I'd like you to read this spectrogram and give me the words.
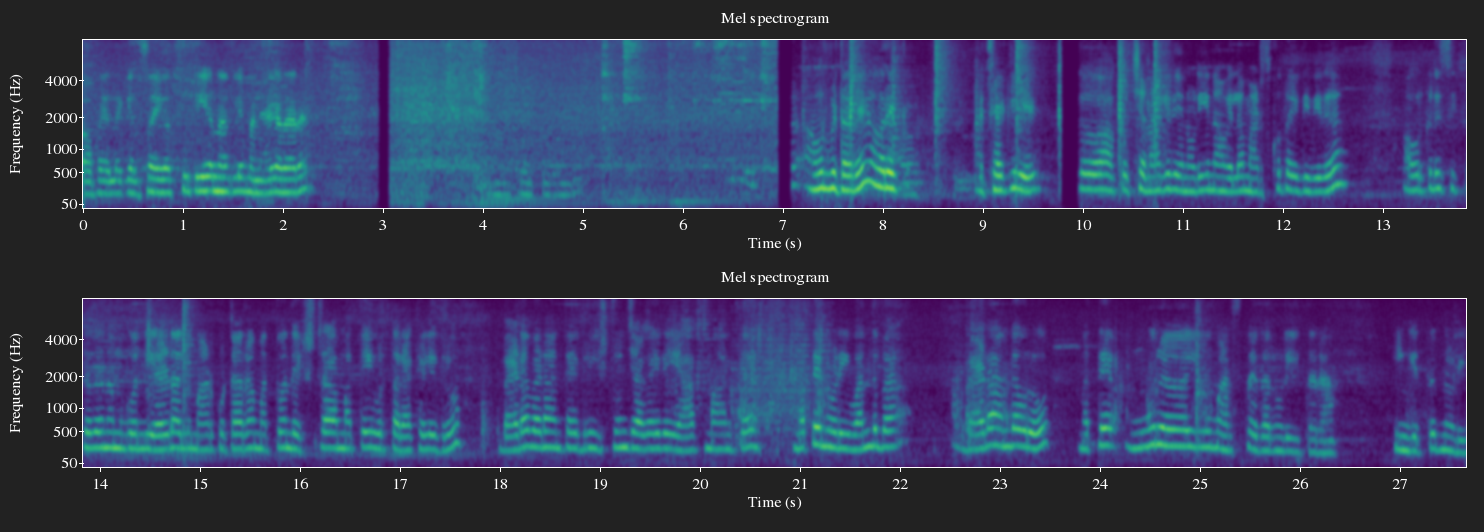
ಪಾಪ ಎಲ್ಲ ಕೆಲಸ ಇವತ್ತು ಸುಟಿ ಏನಾಗಲಿ ಮನ್ಯಾಗ ಅದಾರ. ಅವ್ರು ಬಿಟ್ಟಾರೆ? ಅವ್ರೆ ಹಚ್ಚಾಕಿ ಇದು ಹಾಕೋ ಚೆನ್ನಾಗಿದೆ ನೋಡಿ ನಾವೆಲ್ಲ ಮಾಡಿಸ್ಕೊತಾ ಇದ್ದೀವಿ ಇದು. ಅವ್ರ ಕಡೆ ಸಿಗ್ತದೆ ನಮ್ಗೊಂದು ಎರಡು ಅಲ್ಲಿ ಮಾಡಿಕೊಟ್ಟಾರ ಮತ್ತೊಂದು ಎಕ್ಸ್ಟ್ರಾ ಮತ್ತೆ ಇವ್ರು ತರ ಕೇಳಿದ್ರು. ಬೇಡ ಬೇಡ ಅಂತ ಇದ್ರು ಇಷ್ಟೊಂದು ಜಾಗ ಇದೆ ಯಾಕಮ್ಮ ಅಂತ. ಮತ್ತೆ ನೋಡಿ ಒಂದು ಬ ಬೇಡ ಅಂದವರು ಮತ್ತೆ ಮೂರು ಇವು ಮಾಡಿಸ್ತಾ ಇದ್ದಾರೆ ನೋಡಿ ಈ ಥರ ಹಿಂಗಿರ್ತದ ನೋಡಿ.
